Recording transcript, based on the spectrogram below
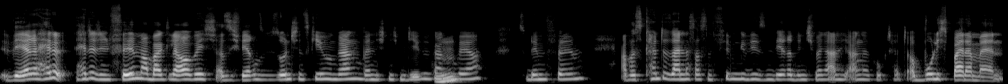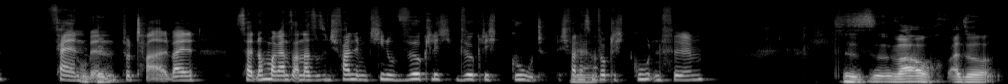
wäre, hätte, hätte den Film aber, glaube ich, also ich wäre sowieso nicht ins Kino gegangen, wenn ich nicht mit dir gegangen Mhm. wäre zu dem Film. Aber es könnte sein, dass das ein Film gewesen wäre, den ich mir gar nicht angeguckt hätte, obwohl ich Spider-Man-Fan Okay. bin, total, weil es halt nochmal ganz anders ist. Und ich fand im Kino wirklich, wirklich gut. Ich fand das Ja. einen wirklich guten Film. Das war auch, also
